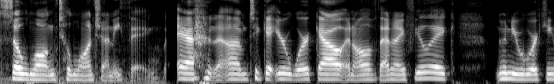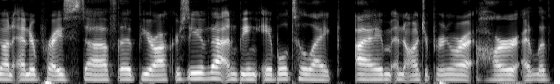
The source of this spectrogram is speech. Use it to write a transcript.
so long to launch anything and um, to get your work out and all of that. And I feel like when you're working on enterprise stuff, the bureaucracy of that and being able to like, I'm an entrepreneur at heart. I love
